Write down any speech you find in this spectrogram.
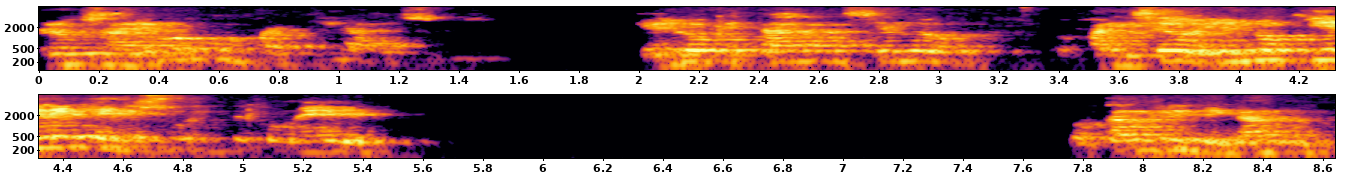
Rehusaremos compartir a Jesús. ¿Qué es lo que están haciendo los fariseos? Ellos no quieren que Jesús esté con ellos. Lo están criticando.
